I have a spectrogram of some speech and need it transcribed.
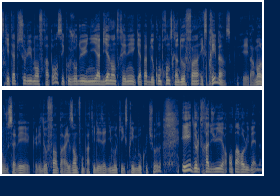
ce qui est absolument frappant, c'est qu'aujourd'hui, une IA bien entraînée est capable de comprendre ce qu'un dauphin exprime. Et vraiment, vous savez que les dauphins, par exemple, font partie des animaux qui expriment beaucoup de choses. Et de le traduire en parole humaine.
